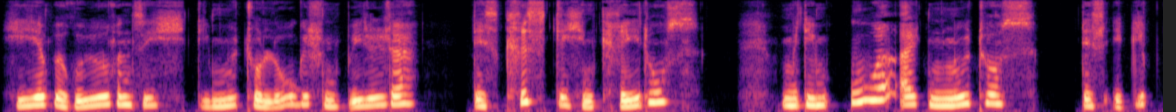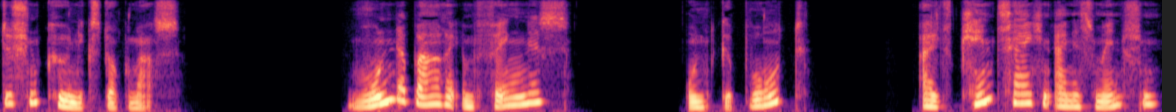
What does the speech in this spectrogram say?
Hier berühren sich die mythologischen Bilder des christlichen Credos mit dem uralten Mythos des ägyptischen Königsdogmas. Wunderbare Empfängnis und Geburt als Kennzeichen eines Menschen,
